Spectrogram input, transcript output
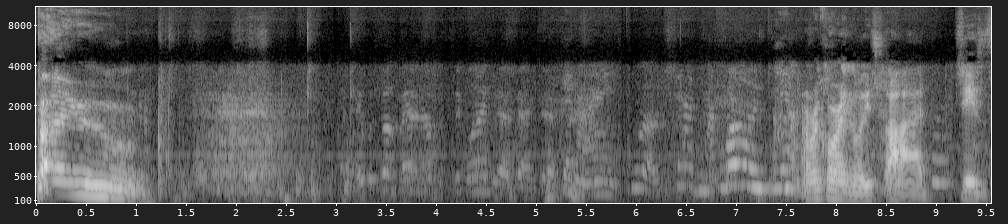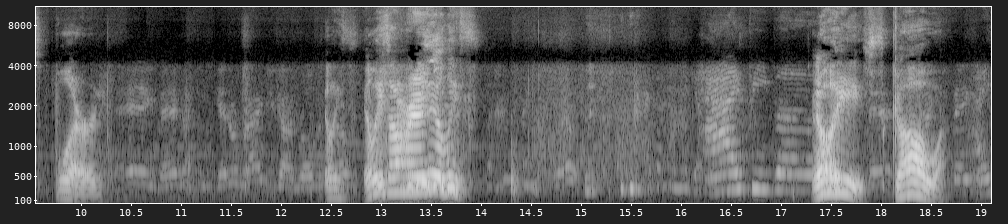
Boom! I'm recording at least. Ah, Jesus, blurred. At least, at least I'm ready. At least. Hi, people. Elise, go. Hi,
